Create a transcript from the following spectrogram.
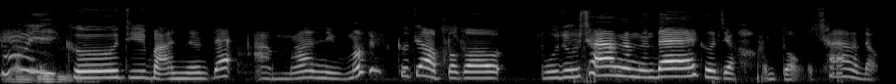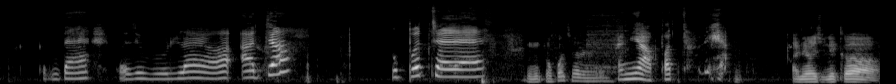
누군지. 그지 맞는데 안 맞으면 그지 아빠가 모두 사랑하는데 그지 엄청 사랑한다 근데 그지 몰라요 아죠? 오빠 차례 응, 오빠 차례. 아니 아빠 차례야 안녕하십니까.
